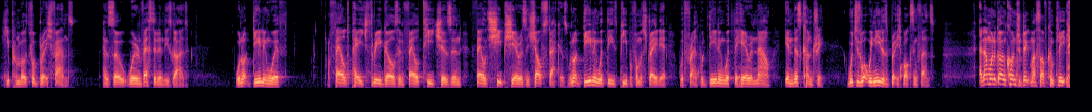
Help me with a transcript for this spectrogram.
He promotes for British fans. And so we're invested in these guys. We're not dealing with failed page three girls and failed teachers and failed sheep shearers and shelf stackers. We're not dealing with these people from Australia with Frank. We're dealing with the here and now in this country, which is what we need as British boxing fans. And I'm going to go and contradict myself completely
